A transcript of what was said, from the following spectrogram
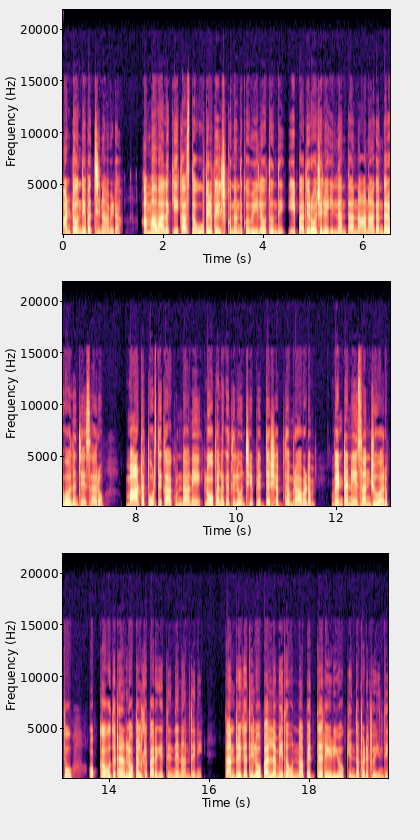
అంటోంది వచ్చిన ఆవిడ అమ్మ వాళ్ళకి కాస్త ఊపిరి పీల్చుకున్నందుకు వీలవుతుంది ఈ పది రోజులు ఇల్లంతా నానా గందరగోళం చేశారు. మాట పూర్తి కాకుండానే లోపల గదిలోంచి పెద్ద శబ్దం రావడం వెంటనే సంజు అరుపు ఒక్క ఉదుటన లోపలికి పరిగెత్తింది నందిని. తండ్రి గదిలో బల్ల మీద ఉన్న పెద్ద రేడియో కింద పడిపోయింది.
